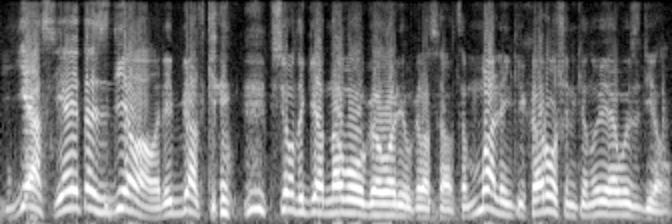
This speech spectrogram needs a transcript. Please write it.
Yes, я это сделал, ребятки. Все-таки одного уговорил красавца. Маленький, хорошенький, но я его сделал.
